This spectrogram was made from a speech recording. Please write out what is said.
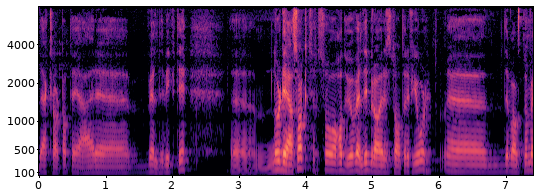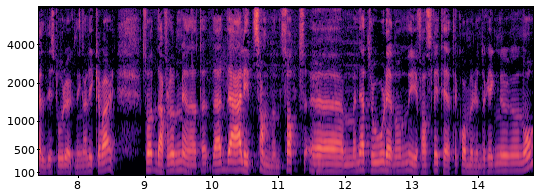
det er klart at det er veldig viktig. Eh, når det er sagt, så hadde vi jo veldig bra resultater i fjor. Eh, det var ikke noen veldig stor økning allikevel. Så Derfor mener jeg at det er litt sammensatt. Eh, men jeg tror det noen nye fasiliteter kommer rundt omkring nå.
